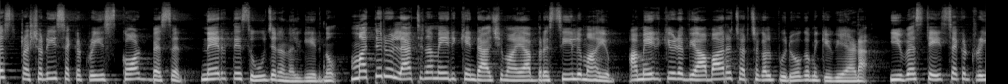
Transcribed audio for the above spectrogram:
S treasury secretary Scott Bessent നേരത്തെ സൂചന നൽകിയിരുന്നു. മറ്റൊരു ലാറ്റിൻ അമേരിക്കൻ രാജ്യമായ ബ്രസീലുമായും അമേരിക്കയുടെ വ്യാപാര ചർച്ചകൾ പുരോഗമിക്കുകയാണ്. U S state secretary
